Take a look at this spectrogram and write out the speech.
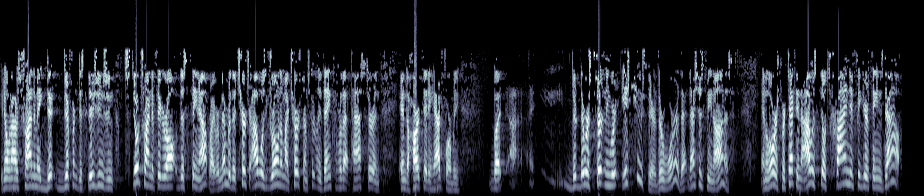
You know, when I was trying to make di- different decisions and still trying to figure all this thing out right. Remember, the church. I was growing in my church, and I'm certainly thankful for that pastor and and the heart that he had for me. But I, there, there were certainly were issues there. There were. That, that's just being honest. And the Lord was protecting. I was still trying to figure things out.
